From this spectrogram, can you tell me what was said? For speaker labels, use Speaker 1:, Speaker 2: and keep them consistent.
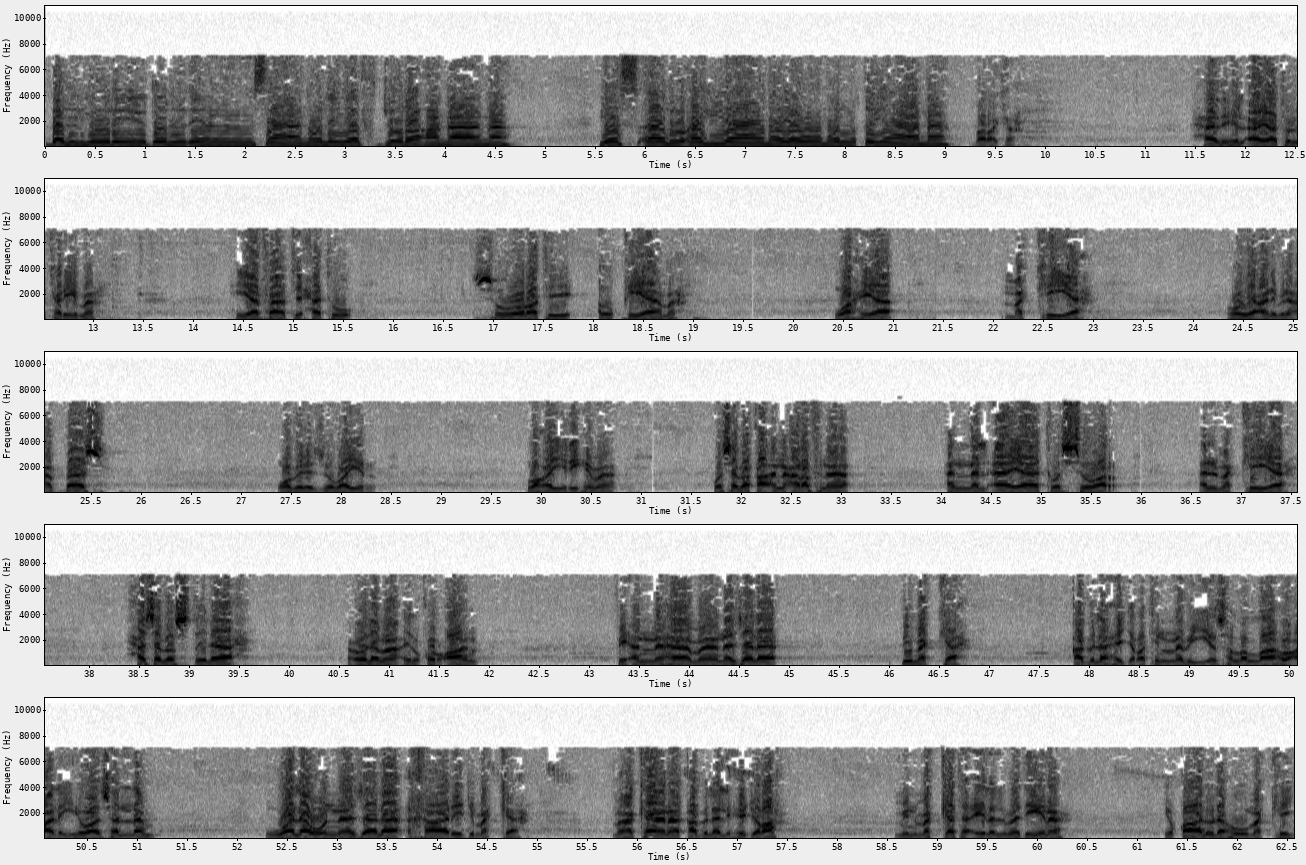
Speaker 1: بل يريد الإنسان ليفجر أمامه. يسأل أيان يوم القيامة.
Speaker 2: بركة هذه الآيات الكريمة هي فاتحة سورة القيامة وهي مكية. روي عن ابن عباس وابن الزبير وغيرهما. وسبق أن عرفنا أن الآيات والسور المكية حسب اصطلاح علماء القرآن بانها ما نزل بمكة قبل هجرة النبي صلى الله عليه وسلم ولو نزل خارج مكة. ما كان قبل الهجرة من مكة إلى المدينة يقال له مكي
